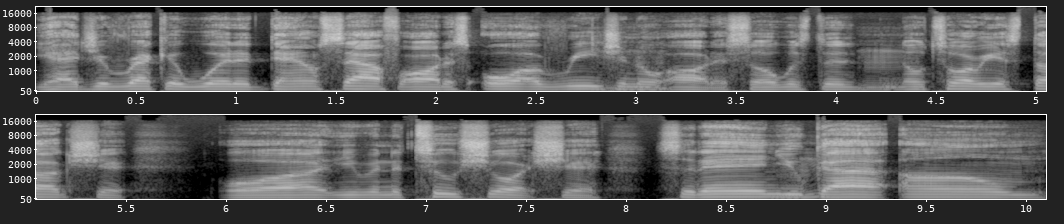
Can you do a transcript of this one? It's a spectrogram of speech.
you had your record with a down south artist or a regional artist. So it was the notorious thug shit or even the too short shit. So then you got um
